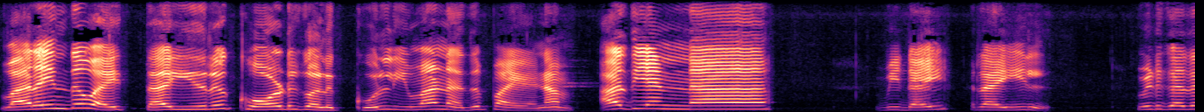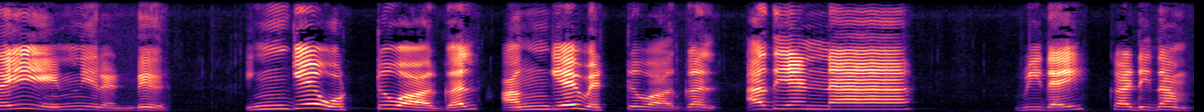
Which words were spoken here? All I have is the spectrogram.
வரைந்து வைத்த இரு கோடுகளுக்குள் இவனது பயணம். அது என்ன? விடை ரயில். விடுகதை எண் இரண்டு. இங்கே ஒட்டுவார்கள் அங்கே வெட்டுவார்கள். அது என்ன? விடை கடிதம்.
